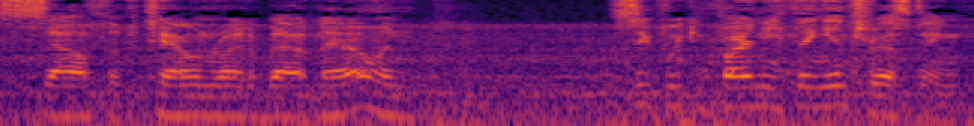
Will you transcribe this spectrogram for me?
south of town right about now and see if we can find anything interesting.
